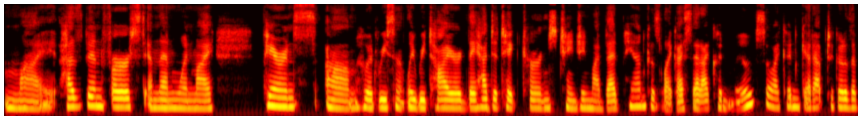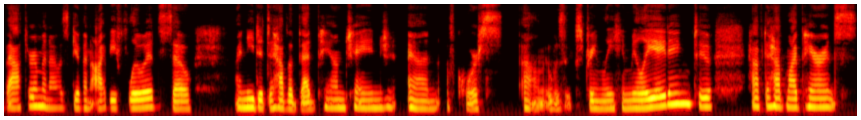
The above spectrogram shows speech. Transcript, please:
my husband first, and then when my parents, um, who had recently retired, they had to take turns changing my bedpan because, like I said, I couldn't move, so I couldn't get up to go to the bathroom, and I was given IV fluids, so I needed to have a bedpan change, and of course, um, it was extremely humiliating to have to have my parents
